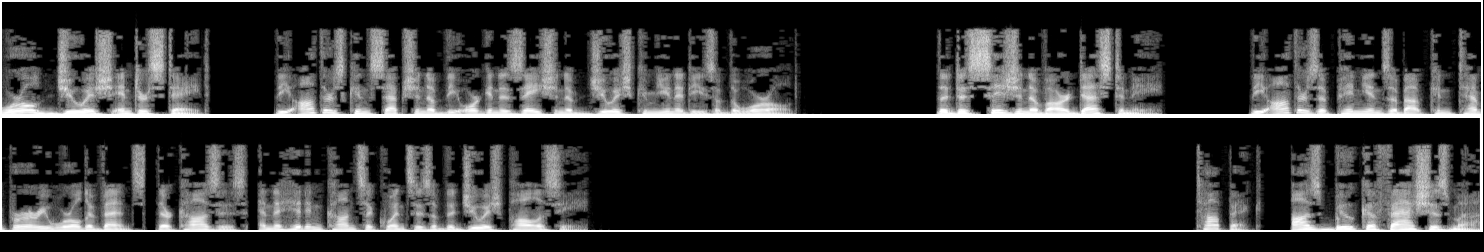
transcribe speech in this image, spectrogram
World Jewish Interstate, the author's conception of the organization of Jewish communities of the world. The Decision of Our Destiny, the author's opinions about contemporary world events, their causes, and the hidden consequences of the Jewish policy. Azbuka Fascisma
